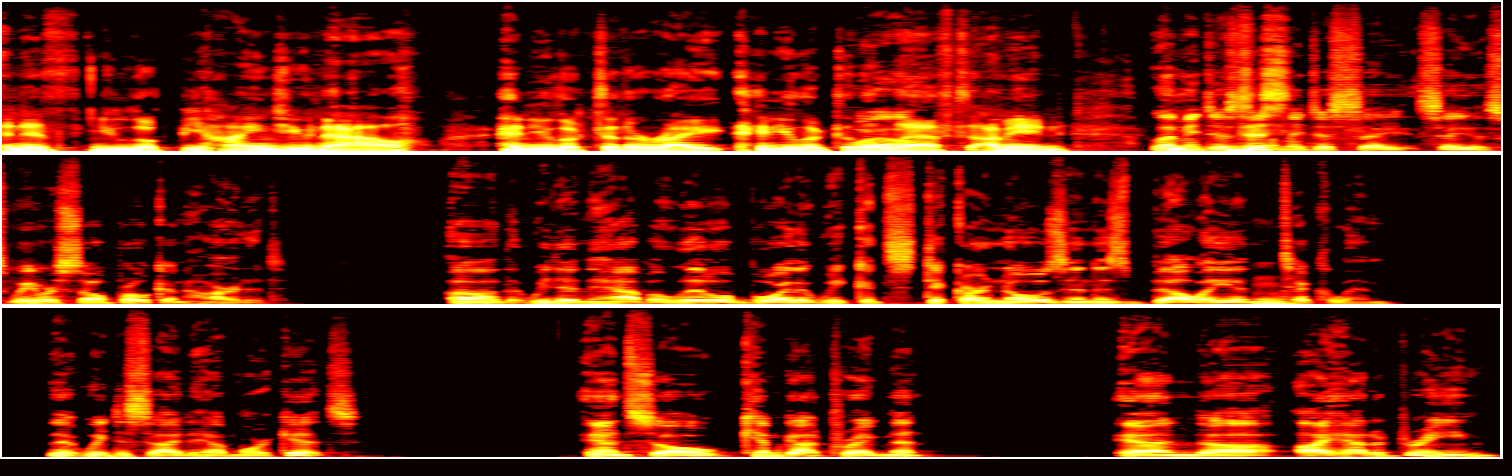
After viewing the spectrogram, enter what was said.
And if you look behind you now and you look to the right and you look to the left, I mean, Let me just, Just- let me just say say this. We were so brokenhearted uh, that we didn't have a little boy that we could stick our nose in his belly and tickle him. That we decided to have more kids, and so Kim got pregnant, and uh, I had a dream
